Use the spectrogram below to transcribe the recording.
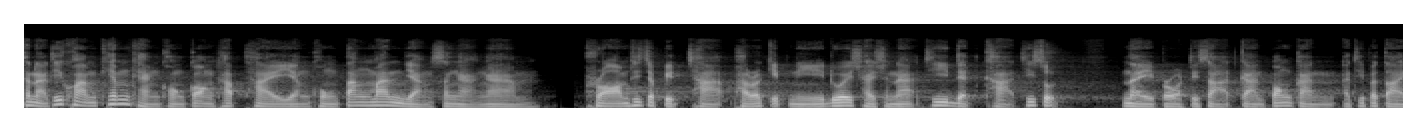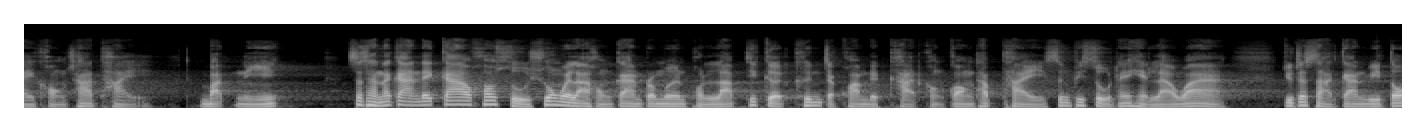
ขณะที่ความเข้มแข็งของกองทัพไทยยังคงตั้งมั่นอย่างสง่างาม พร้อมที่จะปิดฉากภารกิจนี้ด้วยชัยชนะที่เด็ดขาดที่สุด ในประวัติศาสตร์การป้องกันอธิปไตยของชาติไทย บัดนี้ สถานการณ์ได้ก้าวเข้าสู่ช่วงเวลาของการประเมินผลลัพธ์ที่เกิดขึ้นจากความเด็ดขาดของกองทัพไทย ซึ่งพิสูจน์ให้เห็นแล้วว่า ยุทธศาสตร์การวีโต้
